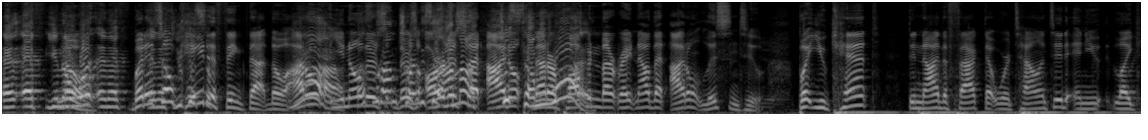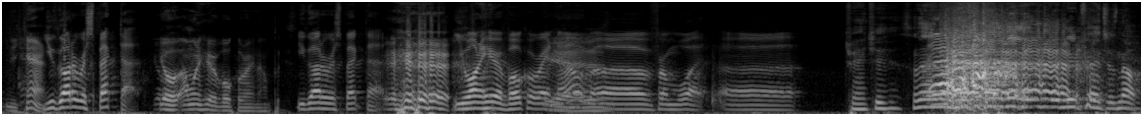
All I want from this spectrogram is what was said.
And if you know No, what, and if but it's if okay can to sup- think that though. I don't. You know, there's there's trying to say. I'm artists not- that I don't that are why. popping that right now that I don't listen to. But you can't deny the fact that we're talented, and you like. You can't. You gotta respect that. Yo, I want to hear a vocal right now, please. You gotta respect that. you want to hear a vocal right Yeah, now? Uh, from what? Uh, trenches. New trenches. No.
